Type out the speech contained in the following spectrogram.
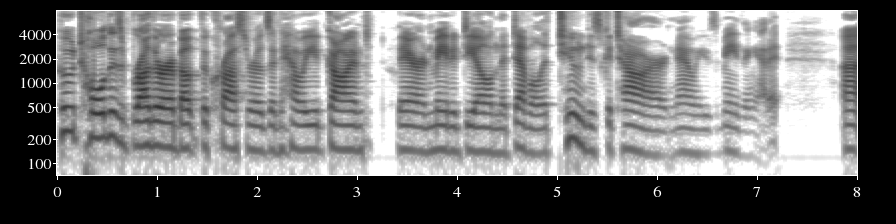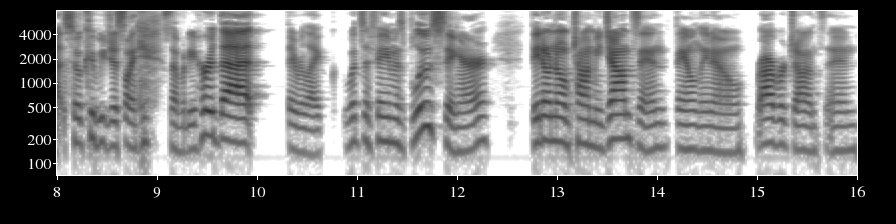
who told his brother about the crossroads and how he had gone there and made a deal and the devil had tuned his guitar and now he's amazing at it. Uh, so it could be just like somebody heard that. They were like, what's a famous blues singer? They don't know Tommy Johnson. They only know Robert Johnson.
